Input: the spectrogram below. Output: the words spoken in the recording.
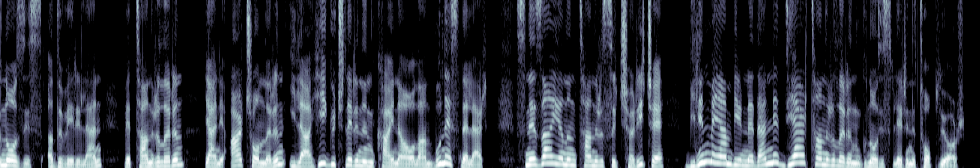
Gnosis adı verilen ve tanrıların yani archonların ilahi güçlerinin kaynağı olan bu nesneler, Snezaya'nın tanrısı Charice, bilinmeyen bir nedenle diğer tanrıların Gnosislerini topluyor.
